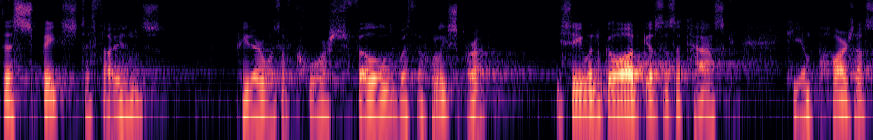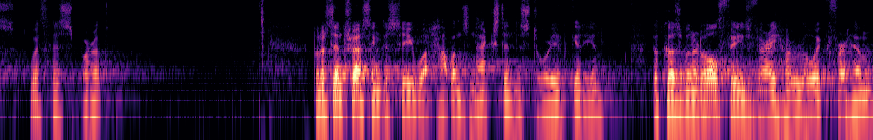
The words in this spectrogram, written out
this speech to thousands? Peter was, of course, filled with the Holy Spirit. You see, when God gives us a task, he empowers us with his Spirit. But it's interesting to see what happens next in the story of Gideon, because when it all feels very heroic for him,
